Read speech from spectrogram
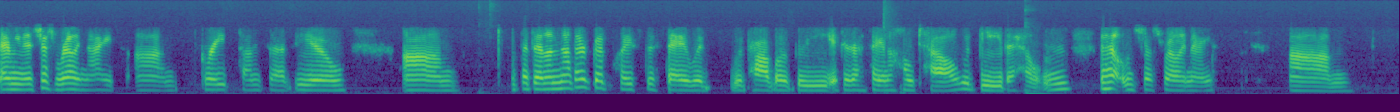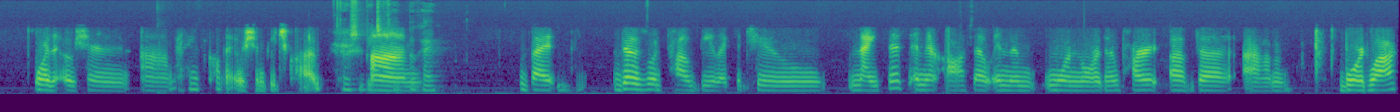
I mean, it's just really nice. Um, great sunset view. Um, but then another good place to stay would would probably, if you're going to stay in a hotel, would be the Hilton. The Hilton's just really nice. Um, or the Ocean, um, I think it's called the Ocean Beach Club. Ocean Beach Club. Um, okay. But those would probably be like the two nicest, and they're also in the more northern part of the um, boardwalk.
